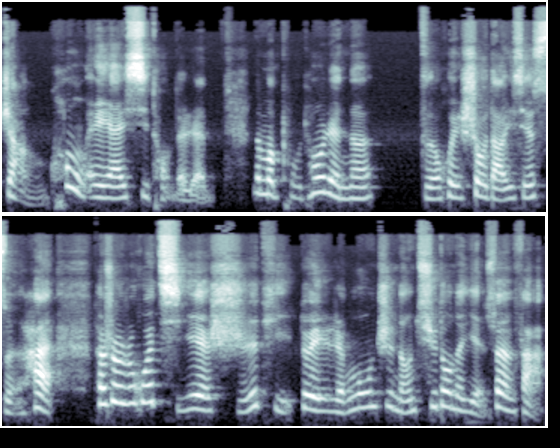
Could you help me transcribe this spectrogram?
掌控 AI 系统的人，那么普通人呢则会受到一些损害。他说，如果企业实体对人工智能驱动的演算法，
